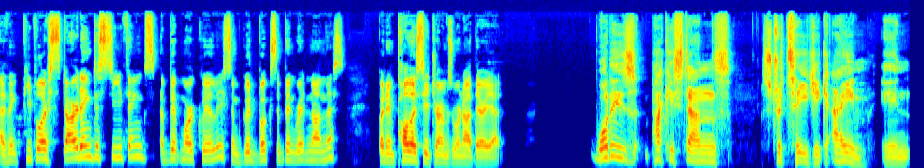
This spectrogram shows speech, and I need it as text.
I think people are starting to see things a bit more clearly. Some good books have been written on this, but in policy terms, we're not there yet. What is Pakistan's strategic aim in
